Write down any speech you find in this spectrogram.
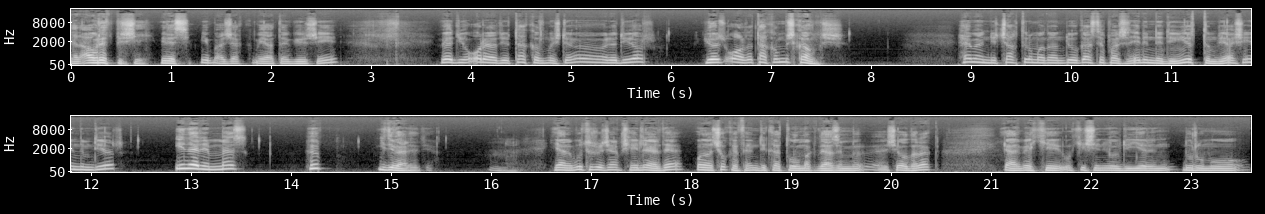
yani avret bir şey. Bir resim, bir bacak veya da göğüs şeyi. Ve diyor oraya diyor takılmış diyor öyle diyor. Göz orada takılmış kalmış. Hemen diyor çaktırmadan diyor gazete parçasını elimde diyor yırttım diyor aşağı indim diyor. İner inmez hüp gidiverdi diyor. Yani bu tür hocam şeylerde ona çok efendim dikkatli olmak lazım e, şey olarak. Yani belki o kişinin öldüğü yerin durumu,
